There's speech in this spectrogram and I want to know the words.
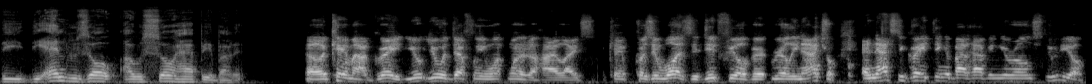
the the end result, I was so happy about it. Uh, it came out great. You you were definitely one, one of the highlights because it was. It did feel very, really natural, and that's the great thing about having your own studio.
